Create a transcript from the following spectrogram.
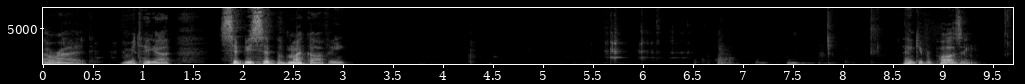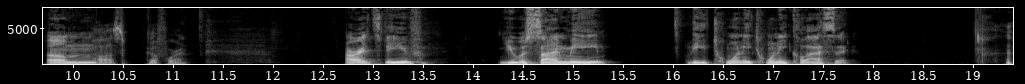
All right. Let me take a sippy sip of my coffee. Thank you for pausing. Um. Pause. Go for it. All right, Steve. You assign me the 2020 classic.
